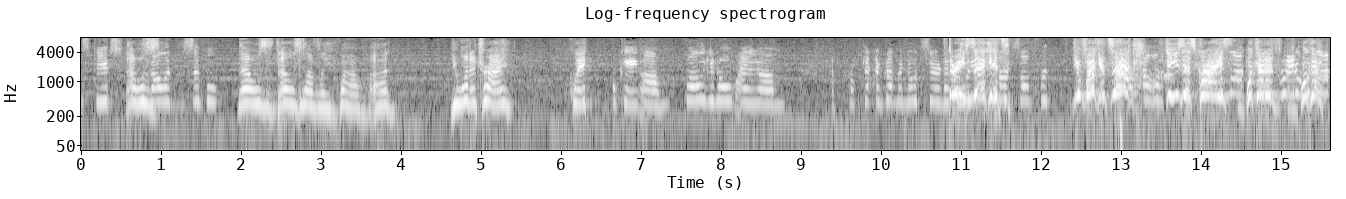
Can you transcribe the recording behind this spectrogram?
Good speech. That was Solid, simple. that was that was lovely. Wow. Uh, you want to try? Quick. Okay, um, well, you know, I, um, I, I got my notes here. And Three it seconds! You fucking suck! Oh, Jesus Christ! What kind of what kind of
